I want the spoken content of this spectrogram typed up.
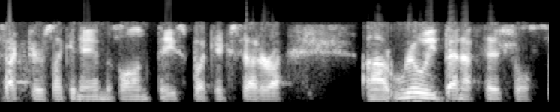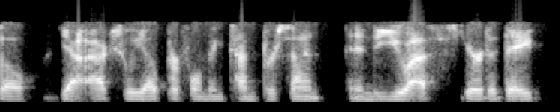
sectors like an Amazon, Facebook, et cetera, uh, really beneficial. So yeah, actually outperforming 10% in the U.S. year to date.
